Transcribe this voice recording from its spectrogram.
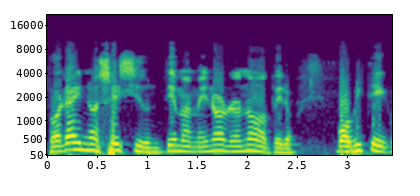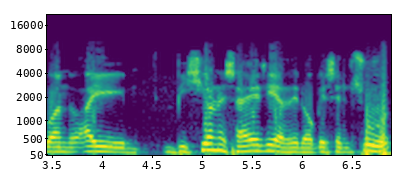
por ahí no sé si es un tema menor o no, pero vos viste que cuando hay visiones aéreas de lo que es el sur,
